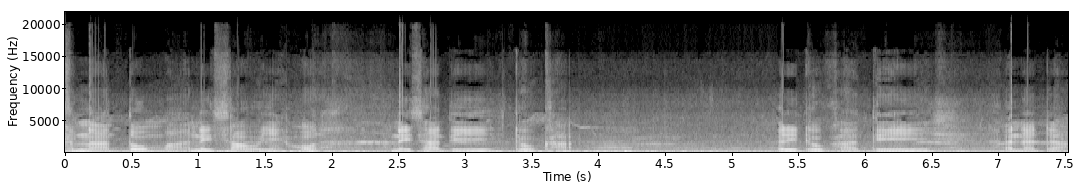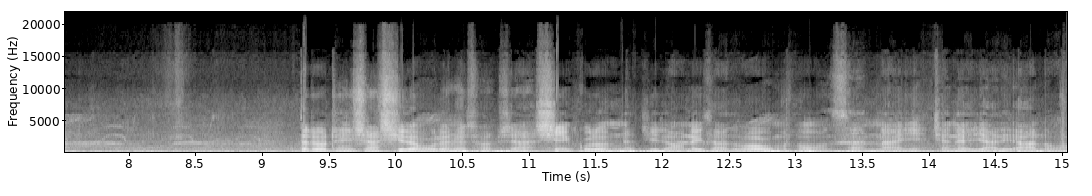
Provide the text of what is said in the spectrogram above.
ခဏတုံးမှာအနိစ္စကိုအရင်ဟောတာအနိစ္စသည်ဒုက္ခအဲ့ဒီဒုက္ခသည် အနတ္တတတော်ထင်ရှားရှိတော်မူတယ်မြတ်စွာဘုရားရှင်ကိုယ်တော်မြတ်ကြည်တော်အနိစ္စသဘောကိုမလွန်ဆန်းနိုင်ရင်ကျန်တဲ့အရာတွေအလုံး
